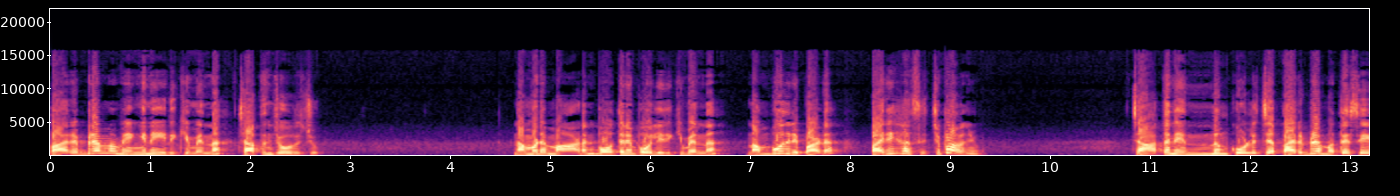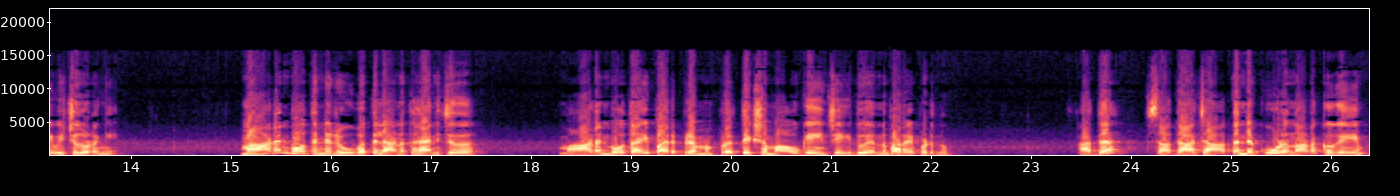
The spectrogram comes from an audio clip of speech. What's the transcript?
പരബ്രഹ്മം എങ്ങനെ ഇരിക്കുമെന്ന് ചാത്തൻ ചോദിച്ചു. നമ്മുടെ മാടൻ പോത്തിനെ പോലെ ഇരിക്കുമെന്ന് നമ്പൂതിരിപ്പാട് പരിഹസിച്ചു പറഞ്ഞു. ചാത്തൻ എന്നും കുളിച്ച് പരബ്രഹ്മത്തെ സേവിച്ചു തുടങ്ങി. മാടൻ പോത്തിന്റെ രൂപത്തിലാണ് ധ്യാനിച്ചത്. മാടൻ പോത്തായി പരബ്രഹ്മം പ്രത്യക്ഷമാവുകയും ചെയ്തു എന്ന് പറയപ്പെടുന്നു. അത് സദാ ചാത്തന്റെ കൂടെ നടക്കുകയും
